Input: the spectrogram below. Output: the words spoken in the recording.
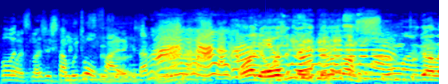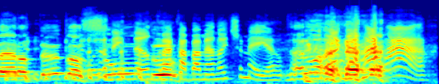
Pô, a gente tá muito on fire aqui, tá? Olha, hoje tem tanto assunto, galera, tanto Hoje tem tanto, vai assunto. acabar meia-noite e meia.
